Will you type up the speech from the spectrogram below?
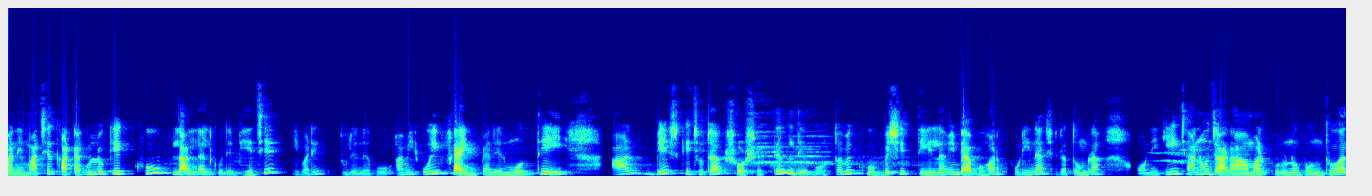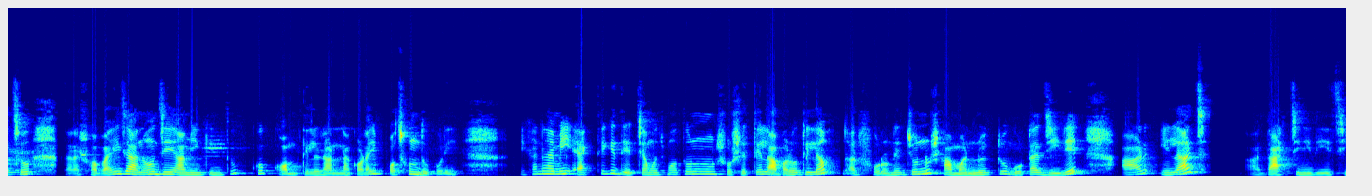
মানে মাছের কাঁটাগুলোকে খুব লাল লাল করে ভেজে এবারে তুলে নেব। আমি ওই ফ্রাইং প্যানের মধ্যেই আর বেশ কিছুটা সর্ষের তেল দেব। তবে খুব বেশি তেল আমি ব্যবহার করি না, সেটা তোমরা অনেকেই জানো, যারা আমার পুরনো বন্ধু আছো, তারা সবাই জানো যে আমি কিন্তু খুব কম তেলে রান্না করাই পছন্দ করি। এখানে আমি এক থেকে দেড় চামচ মতন সর্ষের তেল আবারও দিলাম, আর ফোড়নের জন্য সামান্য একটু গোটা জিরে আর এলাচ আর দারচিনি দিয়েছি।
